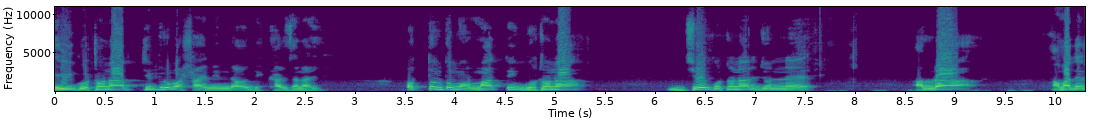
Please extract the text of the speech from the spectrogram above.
এই ঘটনার তীব্র ভাষায় নিন্দা ও ধিক্ষার জানাই। অত্যন্ত মর্মাত্মিক ঘটনা। যে ঘটনার জন্যে আমরা আমাদের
